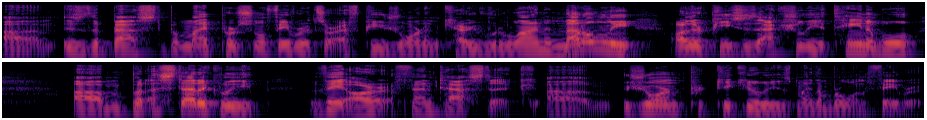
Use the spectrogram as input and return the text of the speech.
um, is the best. But my personal favorites are FP Journe and Kari Voutilainen. And not only are their pieces actually attainable, um, but aesthetically they are fantastic. Um, Journe particularly is my number one favorite.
